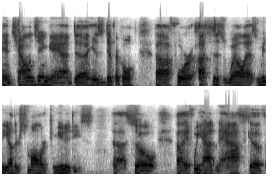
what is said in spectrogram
and challenging and uh, is difficult uh, for us as well as many other smaller communities. Uh, so, if we had an ask of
